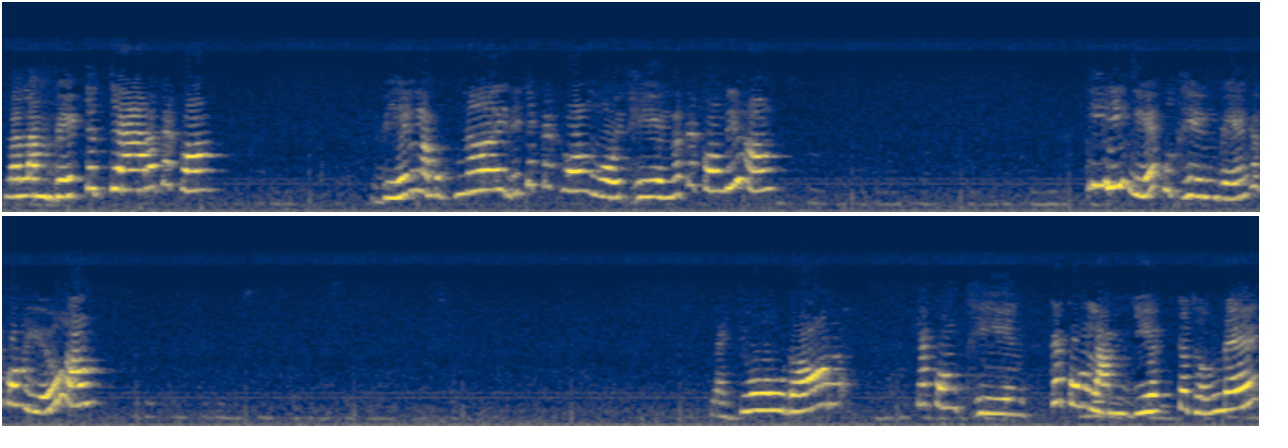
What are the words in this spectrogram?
Là làm việc cho cha đó các con viện là một nơi để cho các con ngồi thiền đó, các con biết không? Cái ý nghĩa của thiền viện, các con hiểu không? Là vô đó đó, các con thiền, các con làm việc cho thượng đế,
